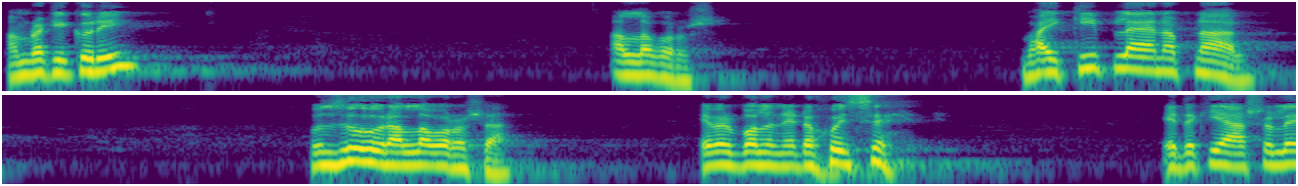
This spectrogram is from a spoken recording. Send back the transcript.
আমরা কি করি? আল্লাহ ভরসা। ভাই, কি প্ল্যান আপনার? হুজুর, আল্লাহ ভরসা। এবার বলেন, এটা হয়েছে এটা কি আসলে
